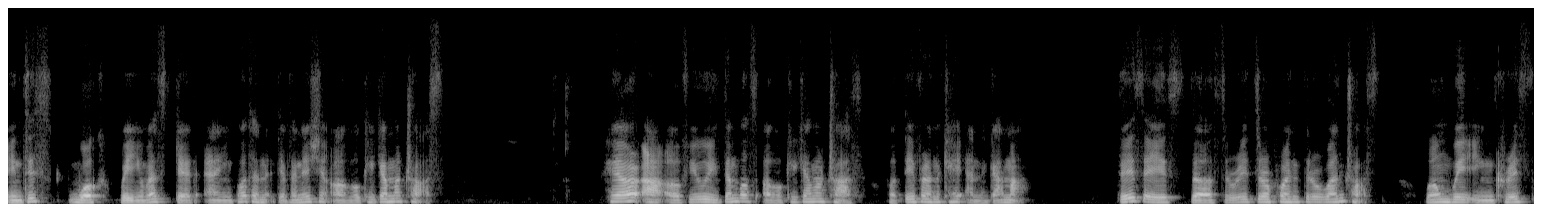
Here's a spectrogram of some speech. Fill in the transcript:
In this work, we investigate an important definition of K-gamma truss. Here are a few examples of K-gamma truss for different K and gamma. This is the 30.01 truss. When we increase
